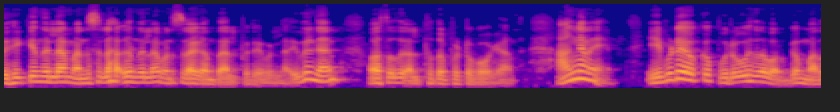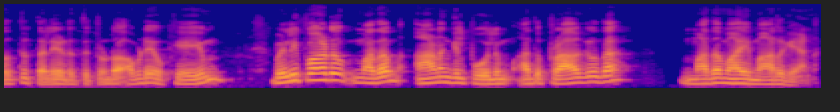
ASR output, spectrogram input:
ദഹിക്കുന്നില്ല മനസ്സിലാകുന്നില്ല മനസ്സിലാകാൻ താല്പര്യമില്ല. ഇതിൽ ഞാൻ വാസ്തവത്തിൽ അത്ഭുതപ്പെട്ടു പോവുകയാണ്. അങ്ങനെ എവിടെയൊക്കെ പുരോഹിത വർഗം മതത്തിൽ തലയെടുത്തിട്ടുണ്ടോ അവിടെയൊക്കെയും വെളിപ്പാട് മതം ആണെങ്കിൽ പോലും അത് പ്രാകൃത മതമായി മാറുകയാണ്.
